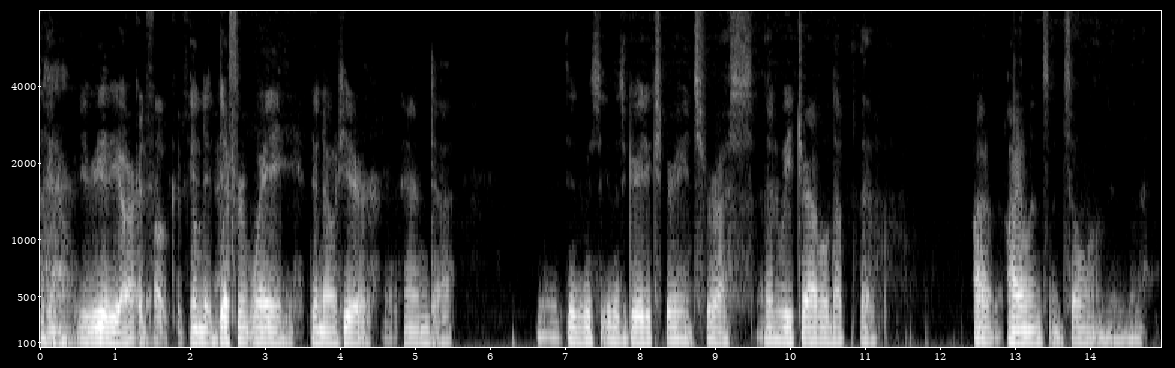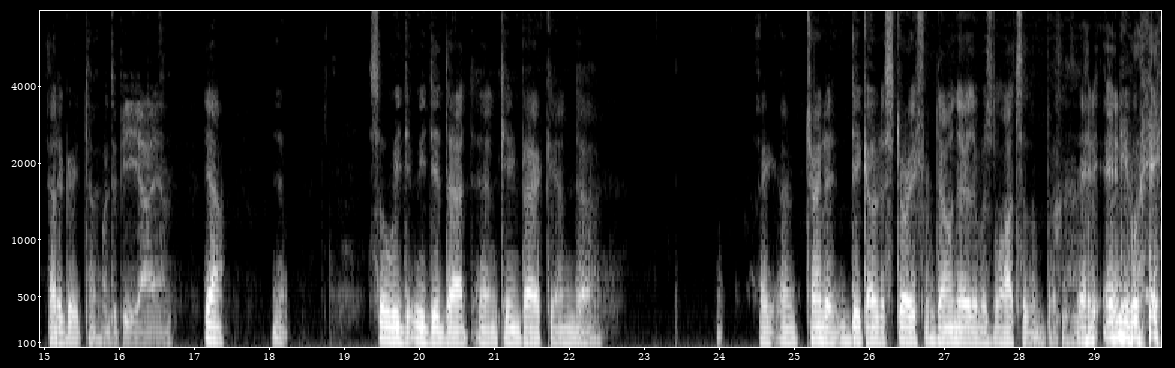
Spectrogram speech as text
You know, you really are Good folk. Good folk. in a yeah. different way than out here, and uh, it was it was a great experience for us. And we traveled up the islands and so on, and uh, had a great time. Went to PEI and Yeah, yeah. So we did, we did that and came back and. Uh, I, I'm trying to dig out a story from down there. There was lots of them, but any, anyway,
